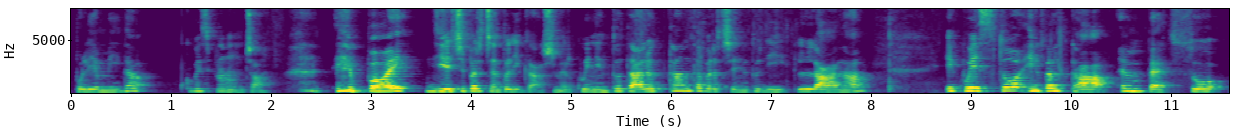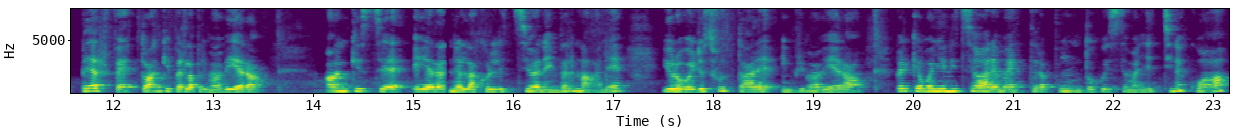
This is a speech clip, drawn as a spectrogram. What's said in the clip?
poliamida come si pronuncia? E poi 10% di cashmere, quindi in totale 80% di lana. E questo in realtà è un pezzo perfetto anche per la primavera. Anche se era nella collezione invernale io lo voglio sfruttare in primavera perché voglio iniziare a mettere appunto queste magliettine qua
